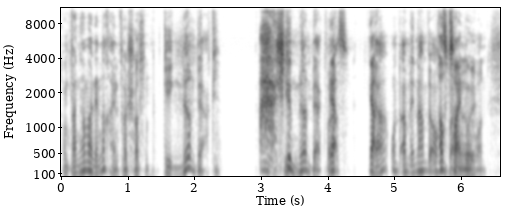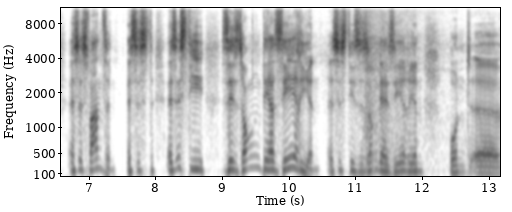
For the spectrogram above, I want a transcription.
Und wann haben wir denn noch einen verschossen? gegen Nürnberg. Ah, Gegen Nürnberg war Ja. es. Ja. Ja. und am Ende haben wir auch, Auch 2-0 2-0. gewonnen. Es ist Wahnsinn. Es ist, es ist die Saison der Serien. Es ist die Saison der Serien und äh,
